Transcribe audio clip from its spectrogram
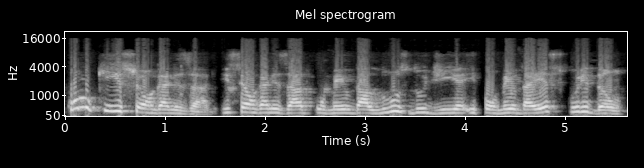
Como que isso é organizado? Isso é organizado por meio da luz do dia e por meio da escuridão.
